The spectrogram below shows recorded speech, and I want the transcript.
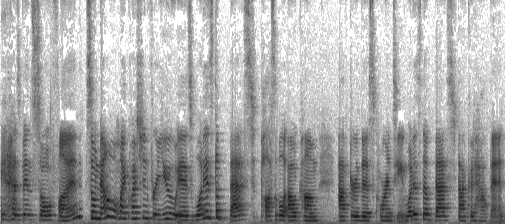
it has been so fun so now my question for you is what is the best possible outcome after this quarantine? What is the best that could happen?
